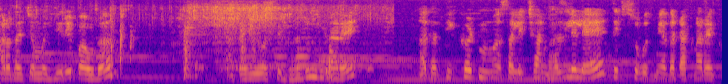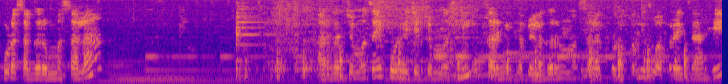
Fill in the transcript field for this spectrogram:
अर्धा चम्मच जिरे पावडर. आता व्यवस्थित भाजून घेणार आहे. आता तिखट मसाले छान भाजलेले आहे. त्याच्यासोबत मी आता टाकणार आहे थोडासा गरम मसाला. अर्धा चम्मच आहे. पोह्याच्या चम्मचनी कारण इथे आपल्याला गरम मसाला थोडा कमीच वापरायचा आहे.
